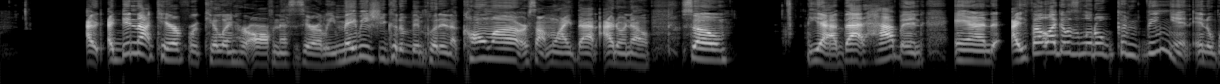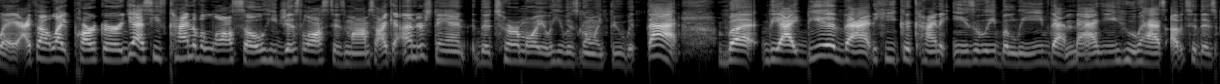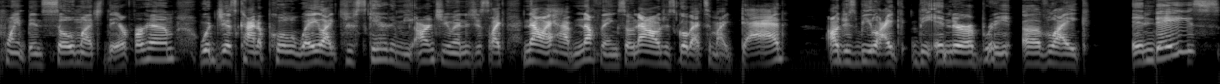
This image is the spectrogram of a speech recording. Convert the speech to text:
I, I did not care for killing her off necessarily. Maybe she could have been put in a coma or something like that. I don't know. So yeah, that happened. And I felt like it was a little convenient in a way. I felt like Parker, yes, he's kind of a lost soul. He just lost his mom. So I can understand the turmoil he was going through with that. But the idea that he could kind of easily believe that Maggie, who has up to this point been so much there for him, would just kind of pull away, like, you're scared of me, aren't you? And it's just like, now I have nothing. So now I'll just go back to my dad. I'll just be like the ender of, brain, of like end days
